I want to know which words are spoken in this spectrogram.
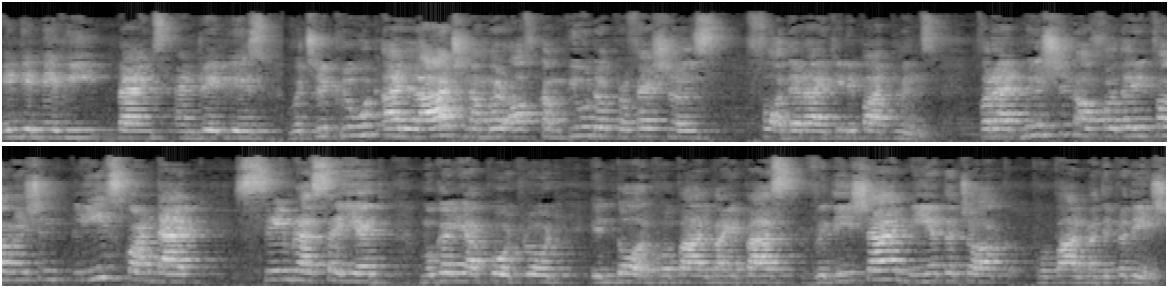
Indian Navy, banks and railways which recruit a large number of computer professionals for their IT departments. For admission or further information, please contact Semra Sayyed, Mughaliya Kot Road, Indore, Bhopal Bypass, Vidisha near the Chowk, Bhopal, Madhya Pradesh.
